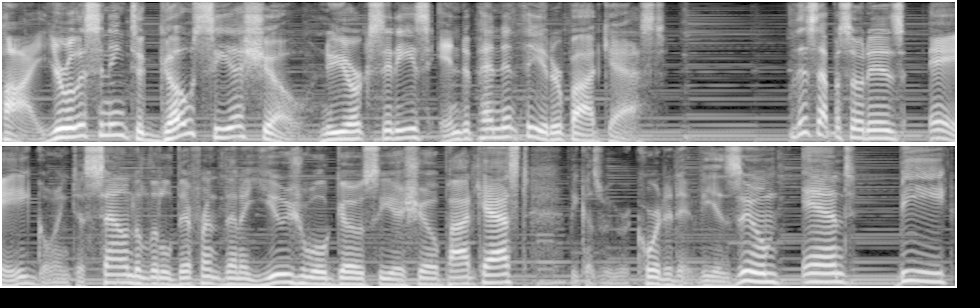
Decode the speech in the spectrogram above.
Hi, you're listening to Go See a Show, New York City's independent theater podcast. This episode is A, going to sound a little different than a usual Go See a Show podcast because we recorded it via Zoom, and B,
